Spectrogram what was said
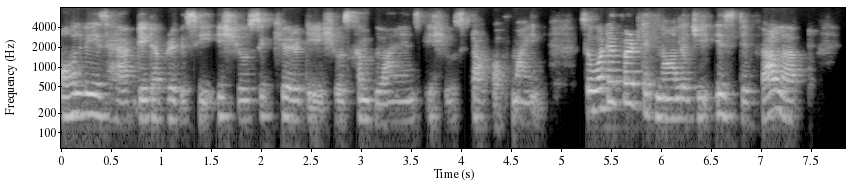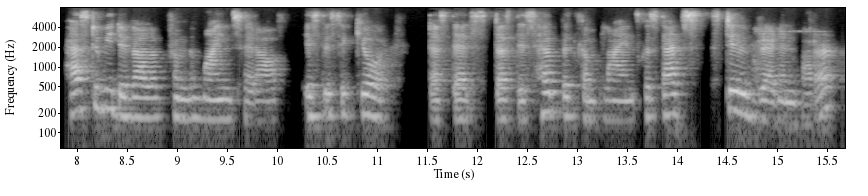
always have data privacy issues, security issues, compliance issues top of mind. So, whatever technology is developed has to be developed from the mindset of is this secure? Does this does this help with compliance? Because that's still bread and butter.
